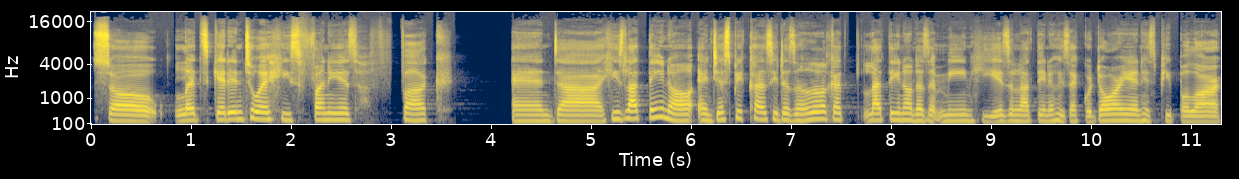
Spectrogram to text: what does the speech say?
So let's get into it. He's funny as fuck and uh, he's Latino. And just because he doesn't look Latino doesn't mean he isn't Latino. He's Ecuadorian. His people are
